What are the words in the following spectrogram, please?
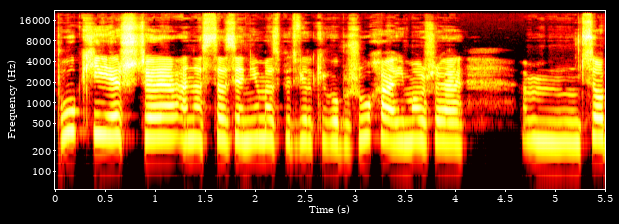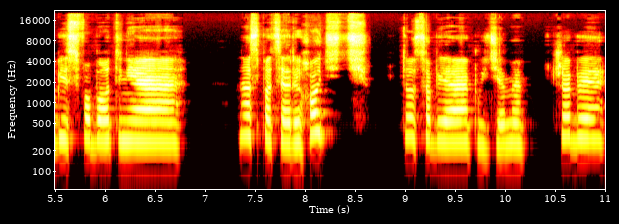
Póki jeszcze Anastazja nie ma zbyt wielkiego brzucha i może mm, sobie swobodnie na spacery chodzić, to sobie pójdziemy, żeby,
